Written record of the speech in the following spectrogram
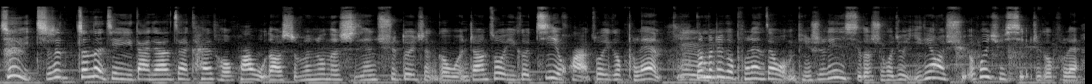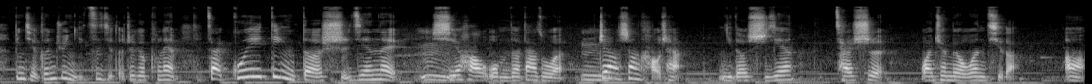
所以其实真的建议大家在开头花五到十分钟的时间去对整个文章做一个计划，做一个 plan。那么这个 plan 在我们平时练习的时候，就一定要学会去写这个 plan，并且根据你自己的这个 plan，在规定的时间内写好我们的大作文。嗯，这样上考场，你的时间才是完全没有问题的。嗯。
